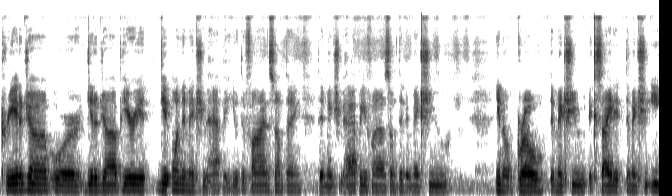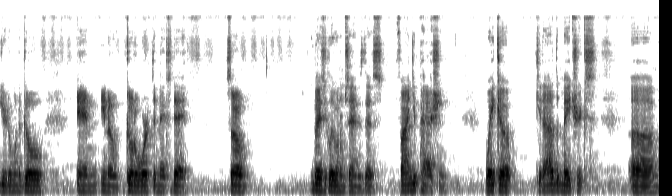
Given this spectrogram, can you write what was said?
create a job, or get a job, period, get one that makes you happy. You have to find something that makes you happy. Find something that makes you, you know, grow. That makes you excited. That makes you eager to want to go and you know go to work the next day. So basically, what I'm saying is this: find your passion, wake up, get out of the matrix, um,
